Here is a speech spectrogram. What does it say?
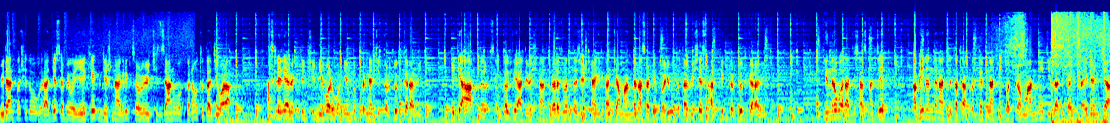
विधान परिषद व राज्यसभेवर एक एक ज्येष्ठ नागरिक चळवळीची जाण व कणव तथा जिव्हाळा असलेल्या व्यक्तींची निवड व नेमणूक करण्याची तरतूद करावी. येत्या अर्थसंकल्पीय अधिवेशनात गरजवंत ज्येष्ठ नागरिकांच्या मानधनासाठी भरीव तथा विशेष आर्थिक तरतूद करावी. केंद्र व राज्य शासनाचे अभिनंदनाचे तथा कृतज्ञाचे पत्र माननीय जिल्हाधिकारी साहेब यांच्या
